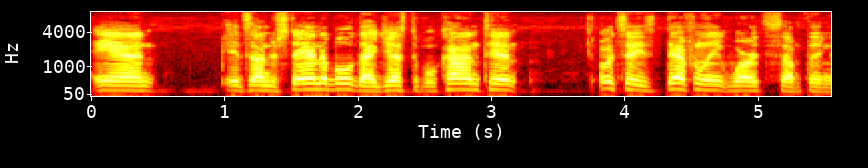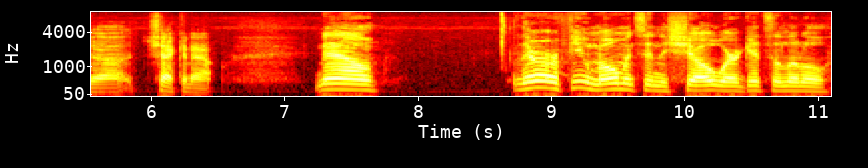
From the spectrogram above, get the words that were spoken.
And it's understandable, digestible content. I would say it's definitely worth something uh, checking out. Now, there are a few moments in the show where it gets a little,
